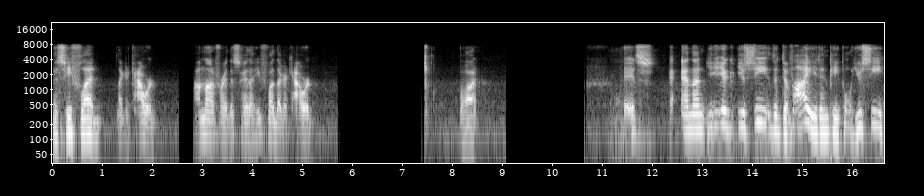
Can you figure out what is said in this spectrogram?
Because he fled like a coward. I'm not afraid to say that he fled like a coward. But it's and then you you see the divide in people. You see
